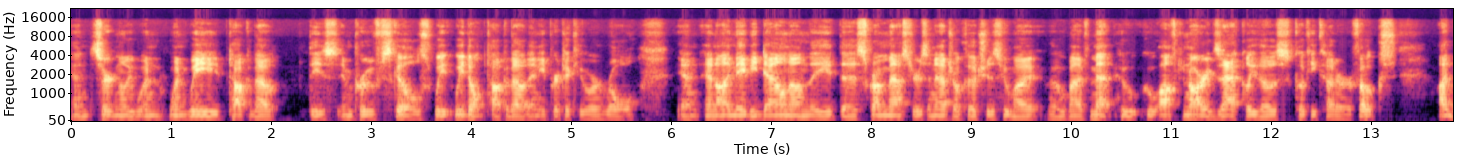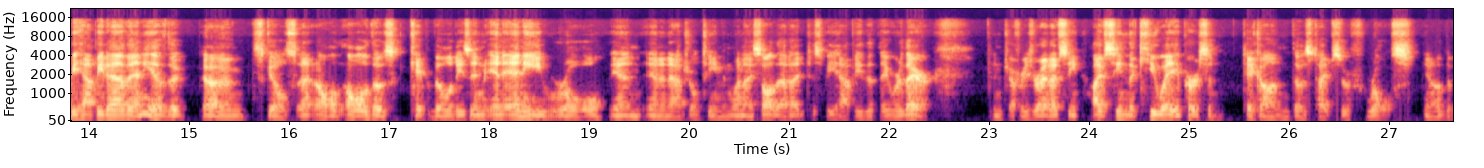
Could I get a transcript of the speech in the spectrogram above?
And certainly, when when we talk about these improved skills, we, we don't talk about any particular role. And and I may be down on the the Scrum Masters and Agile coaches whom I whom I've met, who who often are exactly those cookie cutter folks. I'd be happy to have any of the um, skills and all, all of those capabilities in, in any role in, in an agile team. And when I saw that, I'd just be happy that they were there. And Jeffrey's right. I've seen I've seen the QA person take on those types of roles. You know, the,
